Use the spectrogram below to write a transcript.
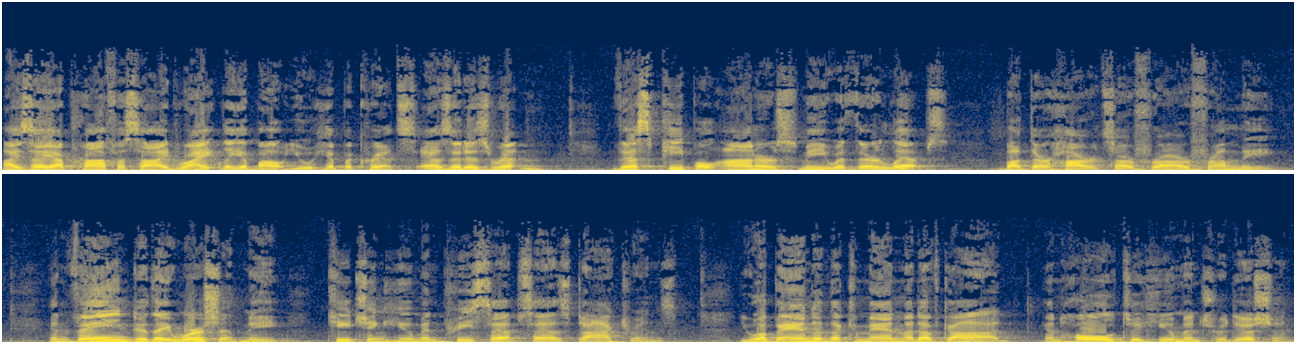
Isaiah prophesied rightly about you hypocrites, as it is written, This people honors me with their lips, but their hearts are far from me. In vain do they worship me, teaching human precepts as doctrines. You abandon the commandment of God and hold to human tradition.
